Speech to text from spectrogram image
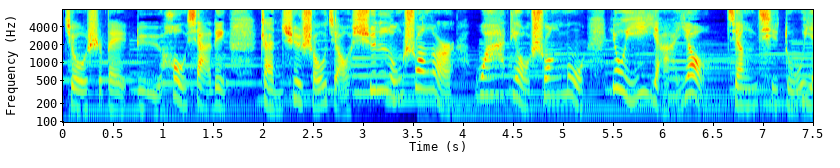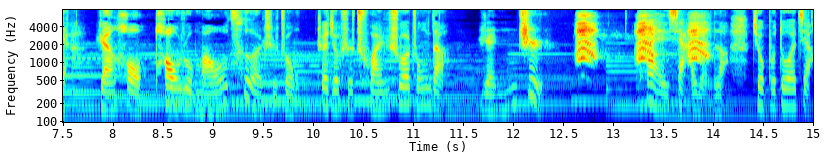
就是被吕后下令斩去手脚、熏聋双耳、挖掉双目，又以哑药将其毒哑，然后抛入茅厕之中。这就是传说中的人质，太吓人了，就不多讲。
